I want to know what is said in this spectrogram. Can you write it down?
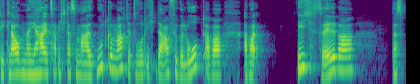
die glauben, na ja, jetzt habe ich das mal gut gemacht, jetzt wurde ich dafür gelobt, aber, aber ich selber, das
